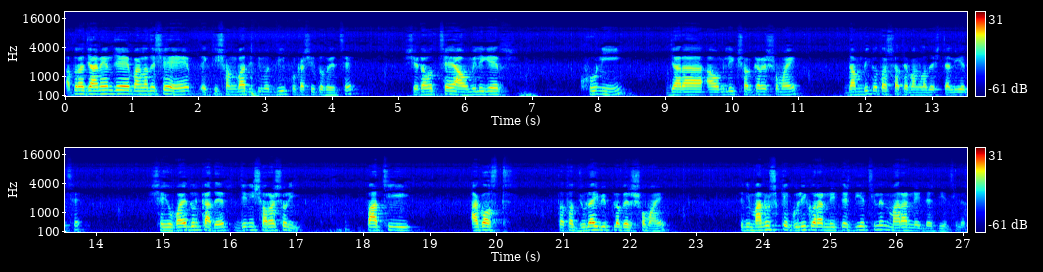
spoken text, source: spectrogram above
আপনারা জানেন যে বাংলাদেশে একটি সংবাদ ইতিমধ্যেই প্রকাশিত হয়েছে। সেটা হচ্ছে আওয়ামী লীগের খুনি যারা আওয়ামী লীগ সরকারের সময় দাম্ভিকতার সাথে বাংলাদেশ চালিয়েছে। সেই ওবায়দুল কাদের, যিনি সরাসরি পাঁচই আগস্ট তথা জুলাই বিপ্লবের সময় তিনি মানুষকে গুলি করার নির্দেশ দিয়েছিলেন, মারার নির্দেশ দিয়েছিলেন।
